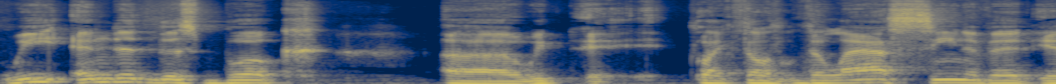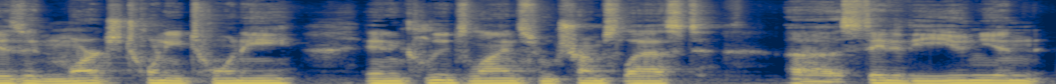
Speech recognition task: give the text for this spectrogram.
We ended this book, uh, we like the the last scene of it is in March 2020. It includes lines from Trump's last uh, State of the Union,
